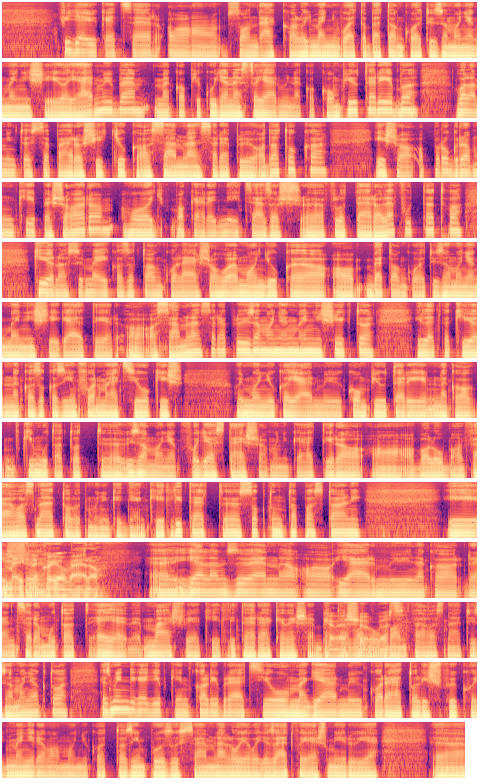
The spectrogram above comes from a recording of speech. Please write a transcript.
figyeljük egyszer a szondákkal, hogy mennyi volt a betankolt üzemanyag mennyiség a járműbe, megkapjuk ugyanezt a járműnek a kompjúteréből, valamint összepárosítjuk a számlán szereplő adatokkal, és a, a programunk képes arra, hogy akár egy 400-as flottára lefuttatva kijön az, hogy melyik az a tankolás, ahol mondjuk a betankolt üzemanyag mennyiség eltér a, a számlán szereplő üzemanyag mennyiségtől, illetve kijönnek azok az információk is, hogy mondjuk a jármű kompjúterének a kimutatott üzemanyag fogyasztása mondjuk eltér a, a, a valóban felhasználtól, ott mondjuk egy ilyen két litert szoktunk tapasztalni. És Melyiknek a javára? Jellemzően a járműnek a rendszere mutat másfél-két literrel kevesebbet, kevesebbet a valóban felhasznált üzemanyagtól. Ez mindig egyébként kalibráció, meg jármű korától is függ, hogy mennyire van mondjuk ott az impulzus számlálója, vagy az átfolyás mérője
